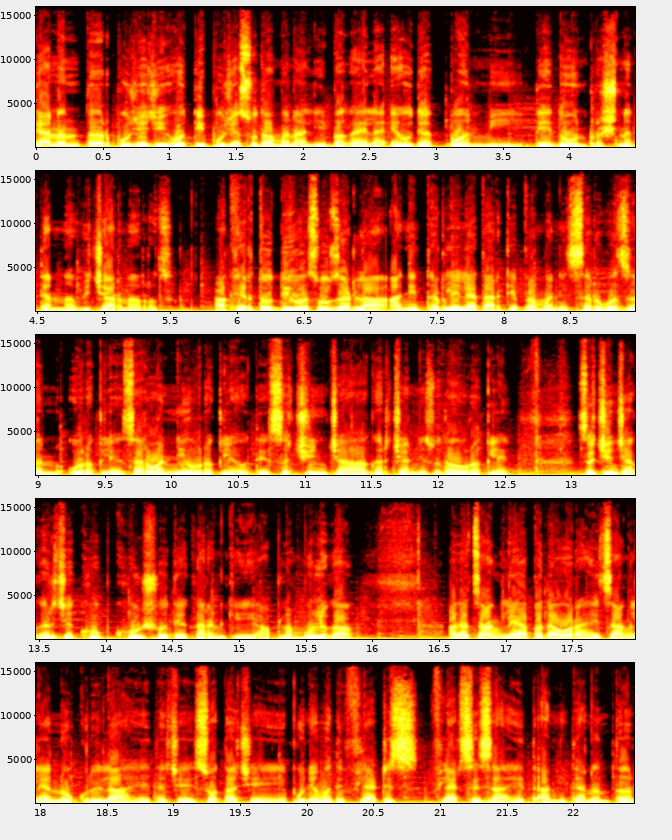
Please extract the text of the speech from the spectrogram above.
त्यानंतर पूजा जी होती. पूजासुद्धा म्हणाली बघायला येऊ द्यात पण मी ते दोन प्रश्न त्यांना विचारणारच. अखेर तो दिवस उजडला आणि ठरलेल्या तारखेप्रमाणे सर्वजण उरकले. सर्वांनी उरकले होते. सचिनच्या घरच्यांनीसुद्धा उरकले. सचिनच्या घरचे खूप खुश होते कारण की आपला मुलगा आता चांगल्या पदावर आहे चांगल्या नोकरीला आहे त्याचे स्वतःचे पुण्यामध्ये फ्लॅटेस फ्लॅट्सेस आहेत आणि त्यानंतर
